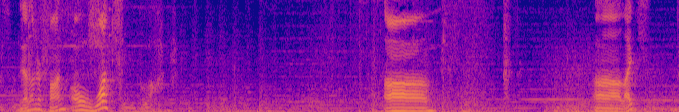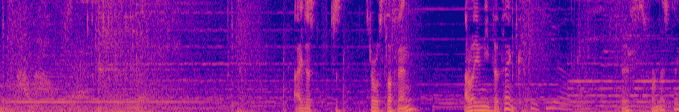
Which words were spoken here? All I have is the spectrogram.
Is that under fun? Oh, what? Uh. Uh, lights? I just, just throw stuff in. I don't even need to think. This for Mystic?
